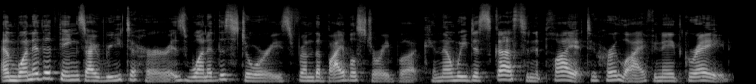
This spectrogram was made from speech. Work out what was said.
And one of the things I read to her is one of the stories from the Bible story book, and then we discuss and apply it to her life in eighth grade.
